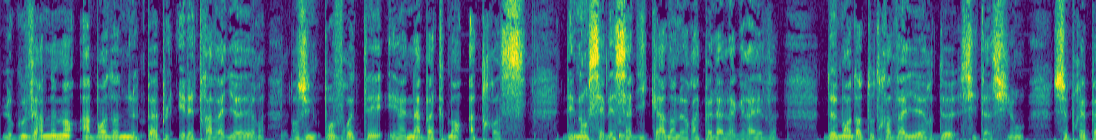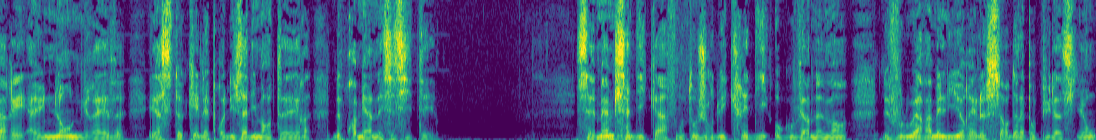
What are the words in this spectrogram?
Le gouvernement abandonne le peuple et les travailleurs dans une pauvreté et un abattement atroces, dénonçaient les syndicats dans leur appel à la grève, demandant aux travailleurs de citation, se préparer à une longue grève et à stocker les produits alimentaires de première nécessité. Ces mêmes syndicats font aujourd'hui crédit au gouvernement de vouloir améliorer le sort de la population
